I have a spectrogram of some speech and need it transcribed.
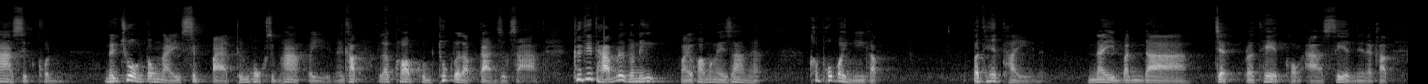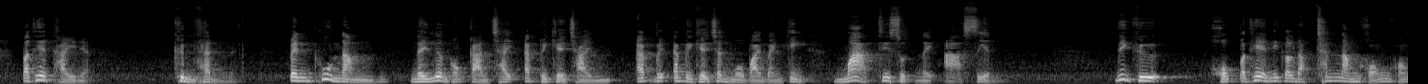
1,050 คน ในช่วงตรงไหน 18 ถึง 65 ปีนะครับ และครอบคลุมทุกระดับการศึกษา คือที่ถามเรื่องตรงนี้ หมายความว่าไงทราบไหมฮะเขาพบว่าอย่างนี้ครับ ประเทศไทยเนี่ยในบรรดา 7 ประเทศของอาเซียนเนี่ยนะครับ ประเทศไทยเนี่ยขึ้นแท่นเลยเป็นผู้นำในเรื่องของการใช้แอปพลิเคชัน แอปพลิเคชันโมบายแบงกิ้งมากที่สุดในอาเซียน นี่คือ 6 ประเทศนี่ก็ระดับชั้นนำของของ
